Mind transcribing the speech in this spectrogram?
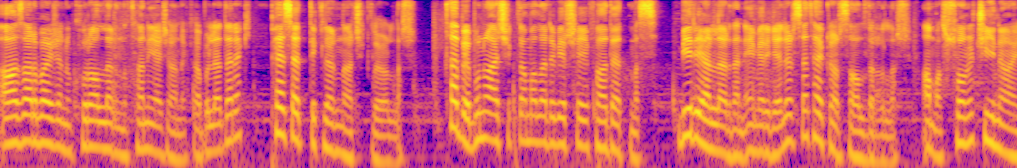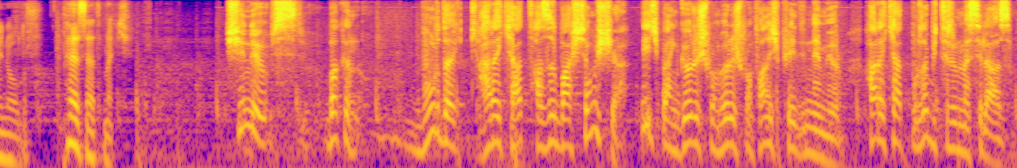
Azerbaycan'ın kurallarını tanıyacağını kabul ederek pes ettiklerini açıklıyorlar. Tabi bunu açıklamaları bir şey ifade etmez. Bir yerlerden emir gelirse tekrar saldırırlar. Ama sonuç yine aynı olur. Pes etmek. Şimdi bakın burada harekat hazır başlamış ya. Hiç ben görüşme görüşme falan hiçbir şey dinlemiyorum. Harekat burada bitirilmesi lazım.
